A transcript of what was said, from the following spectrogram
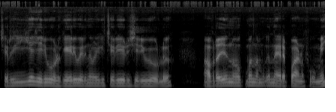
ചെറിയ ചെരിവേ ഉള്ളൂ കയറി വരുന്ന വഴിക്ക് ചെറിയൊരു ചെരിവേ ഉള്ളൂ. ആവറേജ് നോക്കുമ്പോൾ നമുക്ക് നിരപ്പാണ് ഭൂമി.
